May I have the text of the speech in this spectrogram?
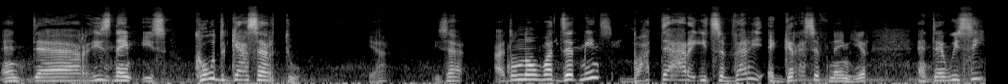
And uh, his name is Code Gasser 2. Yeah, is that I don't know what that means, but it's a very aggressive name here. And uh, we see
